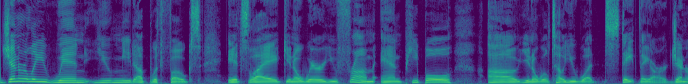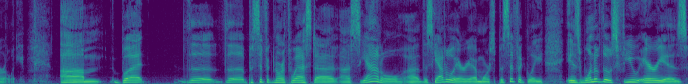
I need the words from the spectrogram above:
generally when you meet up with folks, it's like, you know, where are you from? And people, uh, you know, will tell you what state they are generally. Um, but the the Pacific Northwest, uh, uh, Seattle, uh, the Seattle area more specifically, is one of those few areas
